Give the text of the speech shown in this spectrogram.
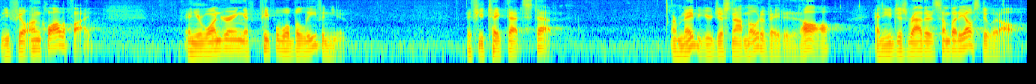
and you feel unqualified. And you're wondering if people will believe in you if you take that step. Or maybe you're just not motivated at all and you just rather somebody else do it all.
